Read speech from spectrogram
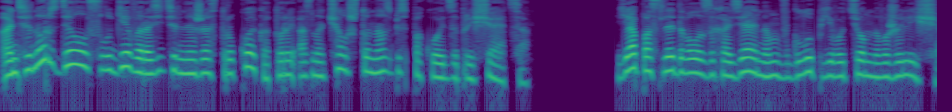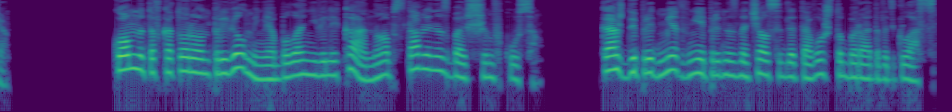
Антинор сделал слуге выразительный жест рукой, который означал, что нас беспокоить запрещается. Я последовала за хозяином вглубь его темного жилища. Комната, в которую он привел меня, была невелика, но обставлена с большим вкусом. Каждый предмет в ней предназначался для того, чтобы радовать глаз.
